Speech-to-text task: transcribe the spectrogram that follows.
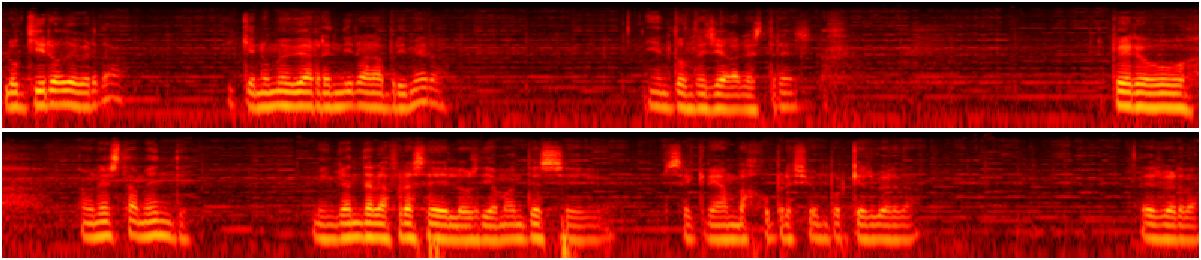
lo quiero de verdad. Y que no me voy a rendir a la primera. Y entonces llega el estrés. Pero, honestamente, me encanta la frase de los diamantes se, se crean bajo presión porque es verdad. Es verdad.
